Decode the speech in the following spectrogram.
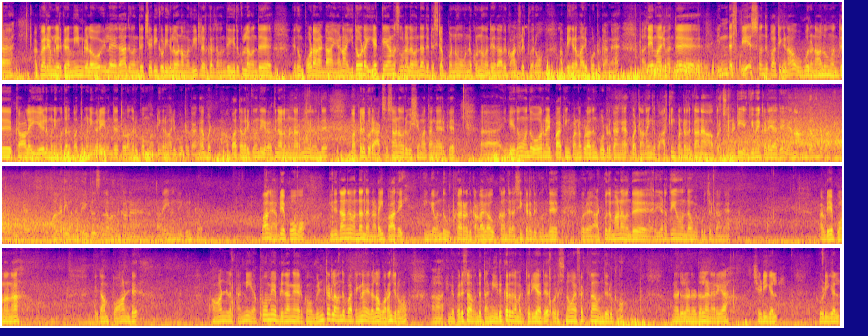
அக்வேரியமில் இருக்கிற மீன்களோ இல்லை ஏதாவது வந்து செடி கொடிகளோ நம்ம வீட்டில் இருக்கிறத வந்து இதுக்குள்ளே வந்து எதுவும் போட வேண்டாம். ஏன்னா இதோட இயற்கையான சூழலை வந்து அது டிஸ்டர்ப் பண்ணும். ஒன்றுக்கு ஒன்று வந்து ஏதாவது கான்ஃப்ளிக்ட் வரும் அப்படிங்கிற மாதிரி போட்டிருக்காங்க. அதே மாதிரி வந்து இந்த ஸ்பேஸ் வந்து பார்த்திங்கன்னா ஒவ்வொரு நாளும் வந்து காலை ஏழு மணி முதல் பத்து மணி வரை வந்து திறந்திருக்கும் அப்படிங்கிற மாதிரி போட்டிருக்காங்க. பட் நான் பார்த்த வரைக்கும் வந்து இருபத்தி நாலு மணி நேரமும் இது வந்து மக்களுக்கு ஒரு ஆக்சஸான ஒரு விஷயமாக தாங்க இருக்குது இங்கே எதுவும் வந்து ஓவர் நைட் பார்க்கிங் பண்ணக்கூடாதுன்னு போட்டிருக்காங்க. பட் ஆனால் இங்கே பார்க்கிங் பண்ணுறதுக்கான ஆப்பர்ச்சுனிட்டி எங்கேயுமே கிடையாது. ஏன்னா அங்கே வந்து பார்த்திங்கன்னா உங்களுக்கு ஆல்ரெடி வந்து வெஹிக்கிள்ஸ் உள்ள வர்றதுக்கான தடை வந்து இருக்குது வாங்க அப்படியே போவோம். இதுதாங்க வந்து அந்த நடைபாதை. இங்கே வந்து உட்கார்றதுக்கு அழகாக உட்காந்து ரசிக்கிறதுக்கு வந்து ஒரு அற்புதமான வந்து இடத்தையும் வந்து அவங்க கொடுத்துருக்காங்க. அப்படியே போனோன்னா இதுதான் பாண்டு பாண்டில் தண்ணி எப்போவுமே இப்படி தாங்க இருக்கும் வின்டரில் வந்து பார்த்திங்கன்னா இதெல்லாம் உறைஞ்சிரும். இங்கே பெருசாக வந்து தண்ணி இருக்கிறது நமக்கு தெரியாது. ஒரு ஸ்னோ எஃபெக்ட் தான் வந்து இருக்கும். நடுவில் நடுவில் நிறையா செடிகள் கொடிகள்.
